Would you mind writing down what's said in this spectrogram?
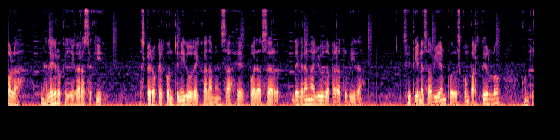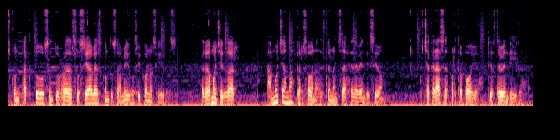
Hola, me alegro que llegaras aquí. Espero que el contenido de cada mensaje pueda ser de gran ayuda para tu vida. Si tienes a bien, puedes compartirlo con tus contactos en tus redes sociales, con tus amigos y conocidos. Hagamos llegar a muchas más personas este mensaje de bendición. Muchas gracias por tu apoyo. Dios te bendiga.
